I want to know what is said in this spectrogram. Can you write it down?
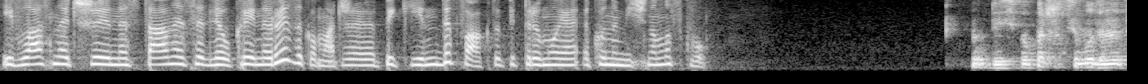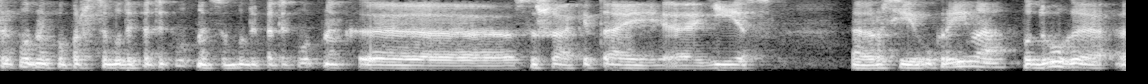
і власне чи не стане це для України ризиком? Адже Пекін де-факто підтримує економічно Москву. Ну, десь, по-перше, це буде не трикутник, по-перше, це буде п'ятикутник. Це буде п'ятикутник е, США, Китай, ЄС, Росія, Україна. По-друге, е,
